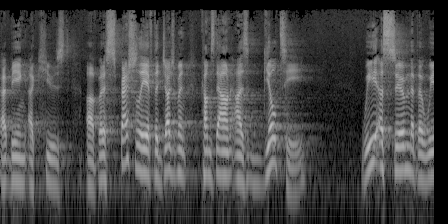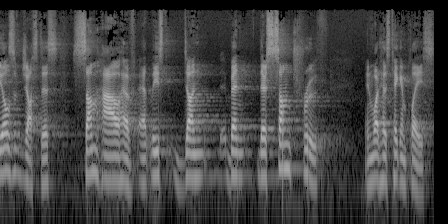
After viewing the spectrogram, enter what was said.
uh, being accused of. But especially if the judgment comes down as guilty, we assume that the wheels of justice somehow have at least done, been, there's some truth in what has taken place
